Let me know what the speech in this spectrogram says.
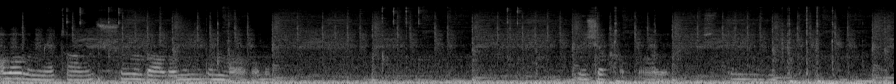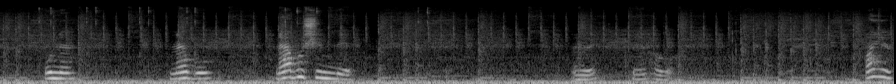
Alalım yatağını. Şunu da alalım. Bunu da alalım. Kapları. İstemiyorum. Bu ne? Ne bu? Ne bu şimdi? Evet. Merhaba. Hayır.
